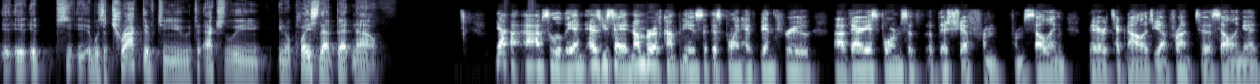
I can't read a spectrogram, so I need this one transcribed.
it, it, it, was attractive to you to actually you know, place that bet now. Yeah, absolutely. And as you say, a number of companies at this point have been through uh, various forms of, of this shift from, from selling their technology up front to selling it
